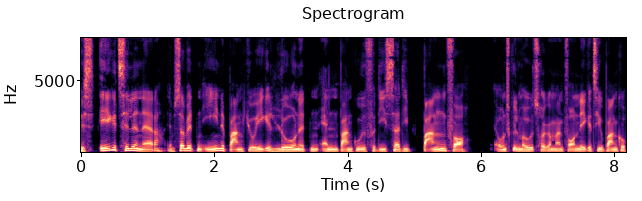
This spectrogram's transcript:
Hvis ikke tilliden er der, jamen så vil den ene bank jo ikke låne den anden bank ud, fordi så er de bange for, undskyld mig udtrykker, man får en negativ banko.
